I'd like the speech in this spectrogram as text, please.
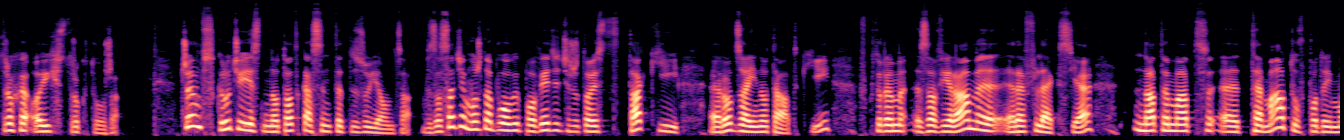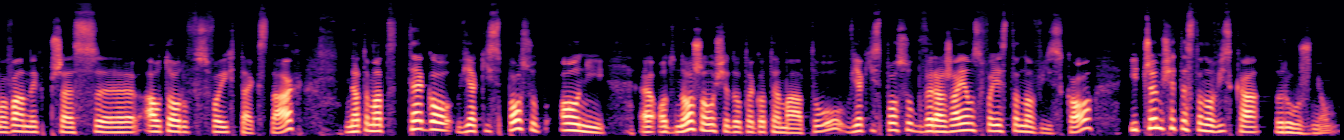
trochę o ich strukturze. Czym w skrócie jest notatka syntetyzująca? W zasadzie można byłoby powiedzieć, że to jest taki rodzaj notatki, w którym zawieramy refleksję na temat e, tematów podejmowanych przez e, autorów w swoich tekstach, na temat tego, w jaki sposób oni e, odnoszą się do tego tematu, w jaki sposób wyrażają swoje stanowisko i czym się te stanowiska różnią.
